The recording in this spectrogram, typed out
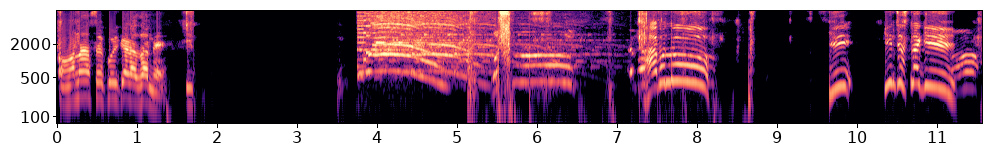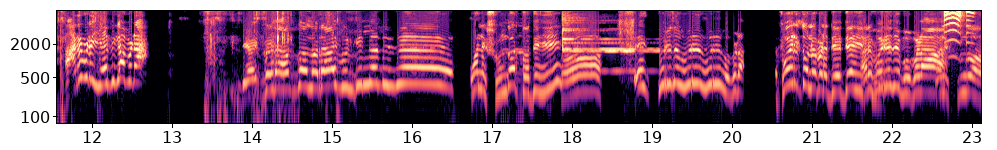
অহনা আছে কই কেডা জানে? হ্যাঁ বন্ধু। কি কিনছিস নাকি? আরে বেটা এদিকে বেটা। এক বেটা আপকা আমার আইফোন কিনে দিছে। অনেক সুন্দর তো দেহি এই ঘুরে দে ঘুরে ঘুরে বেটা। ফেরি তো না বেটা দে দেহি আরে ঘুরে দেবো বেটা। অনেক সুন্দর।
